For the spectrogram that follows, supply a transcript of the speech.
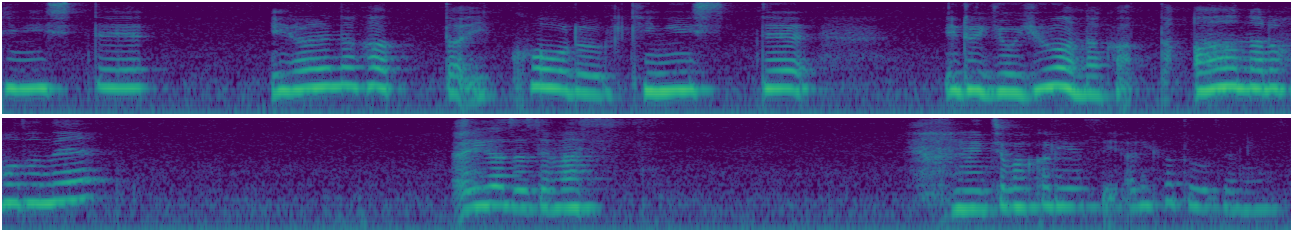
気にしていられなかったイコール気にしている余裕はなかった。ああなるほどね。ありがとうございます。めっちゃわかりやすい。ありがとうございます。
